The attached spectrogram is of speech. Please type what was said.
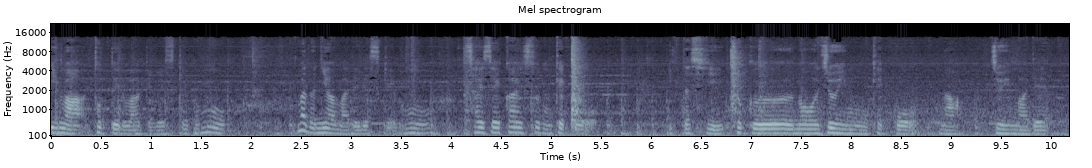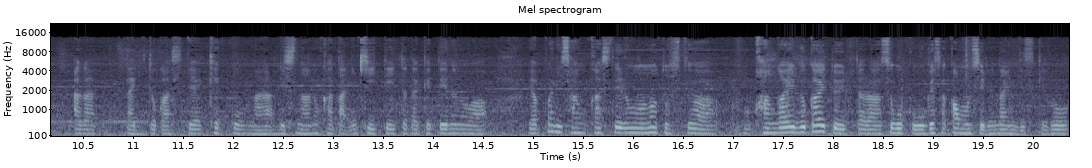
今撮ってるわけですけどもまだ2話までですけれども再生回数も結構いったし曲の順位も結構な順位まで上がったりとかして結構なリスナーの方に聞いていただけてるのはやっぱり参加してるものとしては感慨深いと言ったらすごく大げさかもしれないんですけどやっ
